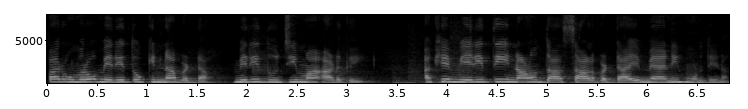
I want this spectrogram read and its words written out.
ਪਰ ਉਮਰੋਂ ਮੇਰੇ ਤੋਂ ਕਿੰਨਾ ਵੱਡਾ? ਮੇਰੀ ਦੂਜੀ ਮਾਂ ਅੜ ਗਈ। ਅਖੇ ਮੇਰੀ ਧੀ ਨਾਲੋਂ 10 ਸਾਲ ਵੱਡਾ ਏ, ਮੈਂ ਨਹੀਂ ਹੋਣ ਦੇਣਾ।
